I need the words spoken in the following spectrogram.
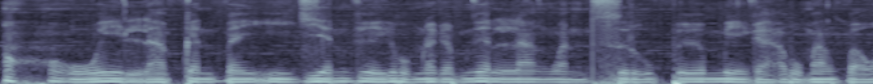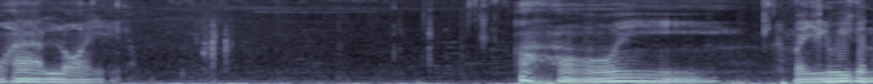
โอ้โหรับกันไปอีกเช่นเคยครับผมนะครับเงินรางวัลสรุปเปอร์เมกาครับผมอังเปาห้าร้อยโอ้โหไปลุยกัน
